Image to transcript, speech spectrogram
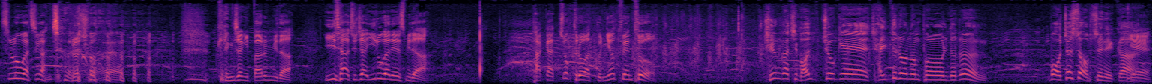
슬로우 같지가 않잖아요. 그렇죠. 예. 굉장히 빠릅니다. 2사 주자 2루가 됐습니다. 바깥쪽 들어왔군요. 투앤투. 지금같이 먼 쪽에 잘 들어오는 볼들은 뭐 어쩔 수 없으니까 예.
